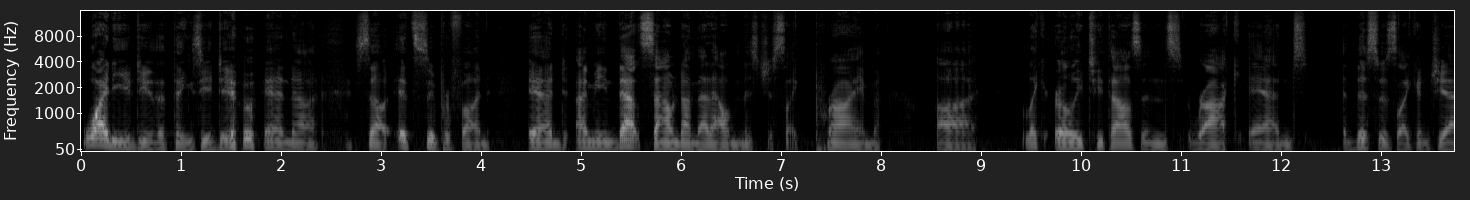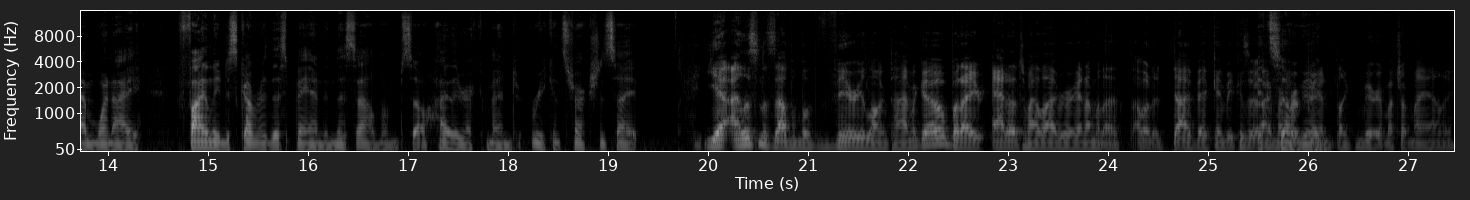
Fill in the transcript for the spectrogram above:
why do you do the things you do? And uh, so it's super fun. And I mean, that sound on that album is just like prime, uh, like early 2000s rock. And this was like a gem when I finally discovered this band and this album. So highly recommend Reconstruction Site. yeah i listened to this album a very long time ago but i added it to my library and i'm gonna i'm gonna dive back in because i It's so remember it good. being like very much up my alley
